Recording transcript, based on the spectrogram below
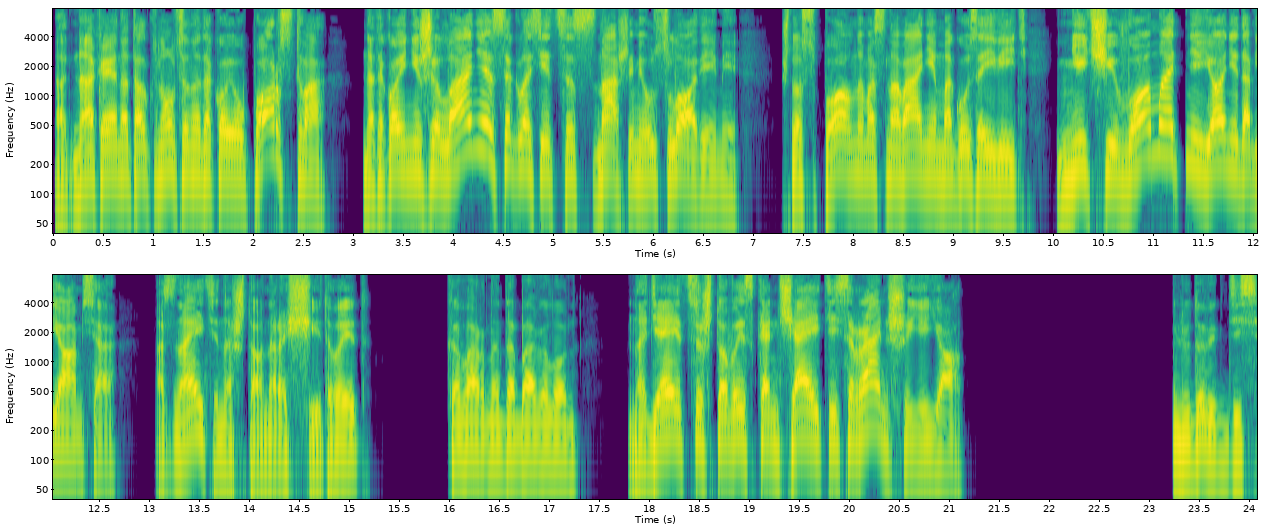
«Однако я натолкнулся на такое упорство, на такое нежелание согласиться с нашими условиями, что с полным основанием могу заявить, ничего мы от нее не добьемся. А знаете, на что она рассчитывает?» — коварно добавил он. Надеется, что вы скончаетесь раньше ее. Людовик X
